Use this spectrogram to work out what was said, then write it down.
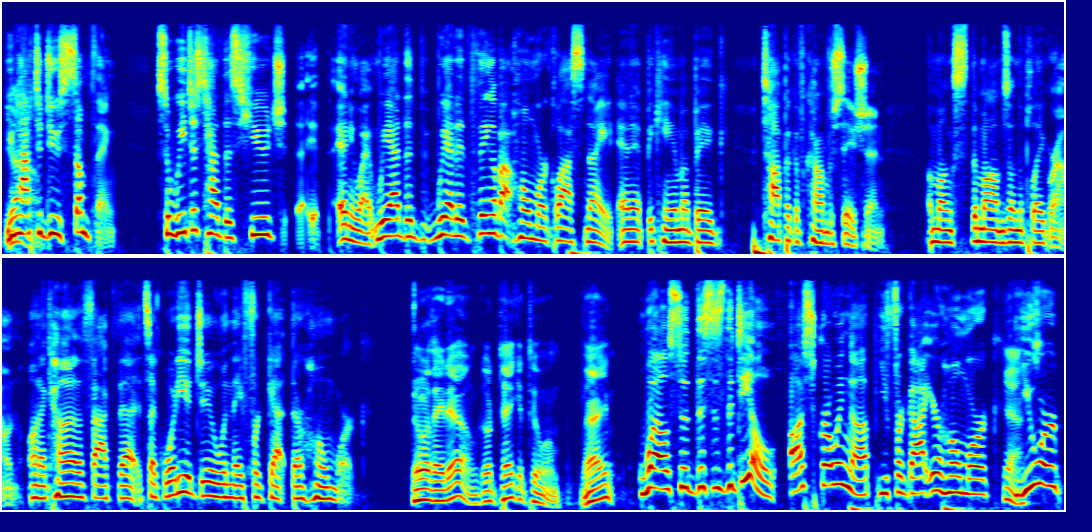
You Yeah. have to do something. So we just had this huge. Anyway, we had the we had a thing about homework last night, and it became a big topic of conversation amongst the moms on the playground on account of the fact that it's like, what do you do when they forget their homework? What do they do? Go take it to them, right? Well, so this is the deal. Us growing up, you forgot your homework. Yeah, you were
